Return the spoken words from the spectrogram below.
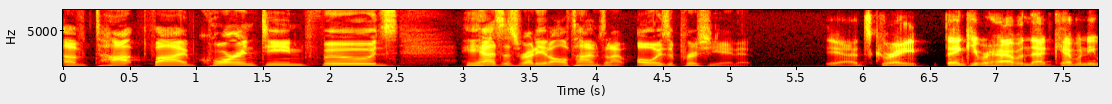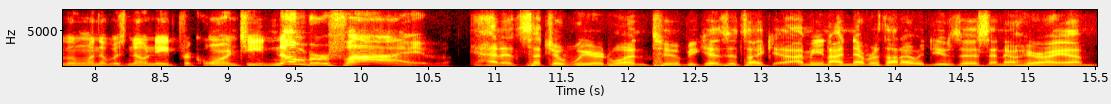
of top five quarantine foods. He has this ready at all times, and I always appreciate it. Yeah, it's great. Thank you for having that, Kevin. Even when there was no need for quarantine. Number five. Yeah, and it's such a weird one too because it's like I mean I never thought I would use this, and now here I am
